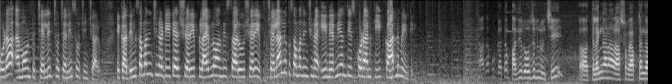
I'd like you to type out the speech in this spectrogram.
కూడా అమౌంట్ చెల్లించొచ్చని సూచించారు. ఇక దీనికి సంబంధించిన డీటెయిల్స్ షరీఫ్ లైవ్లో అందిస్తారు. షరీఫ్ చలాన్లకు సంబంధించిన ఈ నిర్ణయం తీసుకోవడానికి కారణం ఏంటి దాదాపు గత పది రోజుల నుంచి తెలంగాణ రాష్ట్ర వ్యాప్తంగా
